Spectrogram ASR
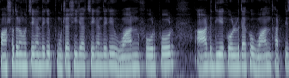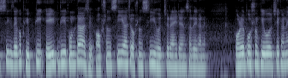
পাঁচ, সতেরো হচ্ছে এখান থেকে পঁচাশি যাচ্ছে এখান থেকে। ওয়ান ফোর ফোর আট দিয়ে করলে দেখো ওয়ান থার্টি সিক্স দেখো ফিফটি এইট দিয়ে কোনটা আছে? অপশান সি আছে অপশান সি হচ্ছে রাইট অ্যান্সার এখানে। পরের প্রশ্ন কী বলছে এখানে?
